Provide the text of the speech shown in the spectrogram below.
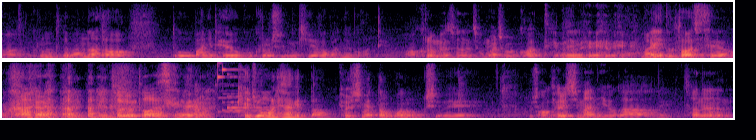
아, 네. 그런 분들 만나서 또 많이 배우고 그럴 수 있는 기회가 많을 것 같아요. 아 그러면 저는 정말 네. 좋을 것 같아요. 네. 많이들 도와주세요. 저 좀 도와주세요. 네. 개종을 해야겠다. 결심했던 건 혹시 왜 어? 결심한 이유가 네. 저는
